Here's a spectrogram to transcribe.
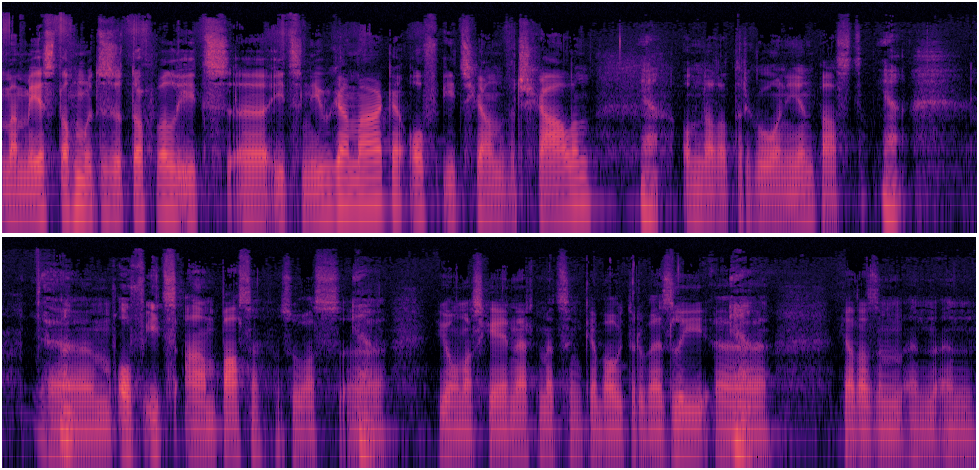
maar meestal moeten ze toch wel iets, eh, iets nieuw gaan maken of iets gaan verschalen, Ja. omdat het er gewoon niet in past. Ja. Ehm, of iets aanpassen, zoals eh. Jonas Geinert met zijn kabouter Wesley. Eh, Ja. dat is een, een, een,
